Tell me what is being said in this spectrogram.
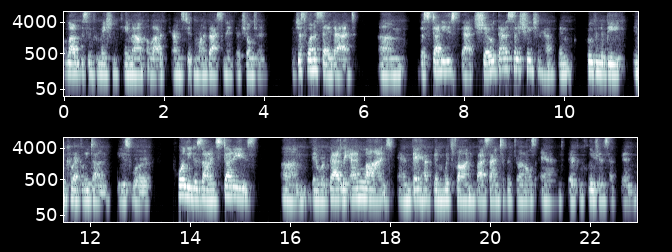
a lot of this information came out. A lot of parents didn't want to vaccinate their children. I just want to say that um, the studies that showed that association have been proven to be incorrectly done. These were poorly designed studies. Um, they were badly analyzed and they have been withdrawn by scientific journals and their conclusions have been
